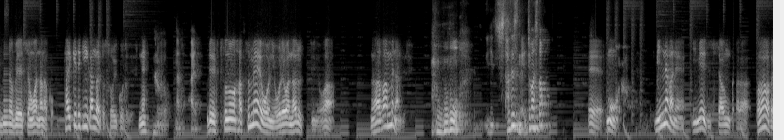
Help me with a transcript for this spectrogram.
イノベーションは7個。体系的に考えるとそういうことですね。なるほど。なるほど。はい。で、その発明王に俺はなるっていうのは、7番目なんですよ。おお、下ですね。一番下？えーもう、みんながね、イメージしちゃうんから、わざわざ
